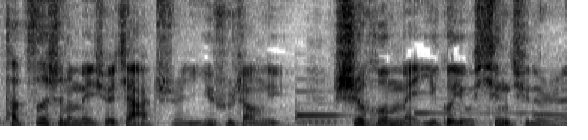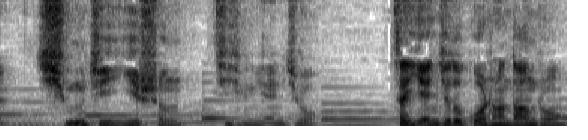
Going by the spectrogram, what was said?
它自身的美学价值、艺术张力，适合每一个有兴趣的人穷极一生进行研究。在研究的过程当中，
